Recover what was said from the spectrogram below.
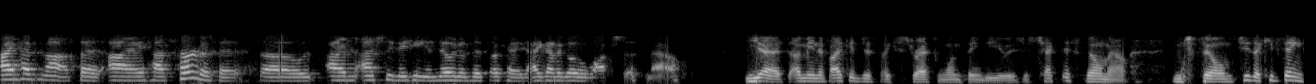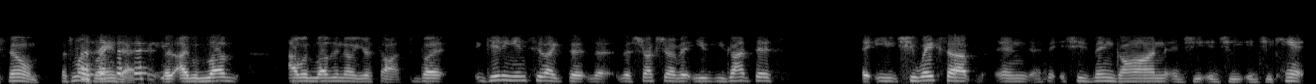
I have not, but I have heard of it. So I'm actually making a note of this. Okay, I got to go watch this now. Yes, I mean, if I could just like stress one thing to you is just check this film out. Film. Jeez, I keep saying film. That's where my brain's at. But I would love I would love to know your thoughts. But getting into like the the, the structure of it, you you got this. You, she wakes up and she's been gone, and she and she and she can't.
